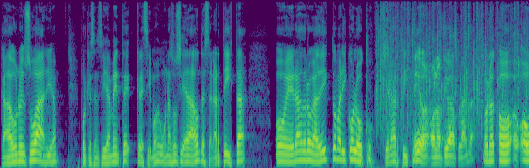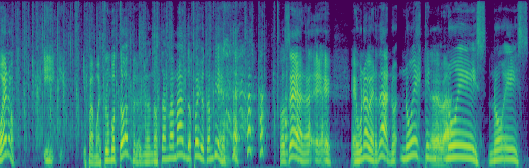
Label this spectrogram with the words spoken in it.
cada uno en su área, porque sencillamente crecimos en una sociedad donde ser artista o eras drogadicto, marico loco, si eras artista. Sí, o, no te iba a plata. O, bueno, y, y, para muestra un botón, pero no, no están mamando, pues yo también. o sea, eh, eh, es una verdad. No, no es que no es, no es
